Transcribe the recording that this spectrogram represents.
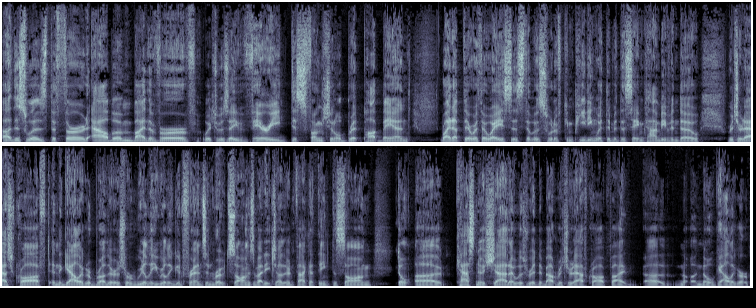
Uh, this was the third album by The Verve, which was a very dysfunctional Brit pop band right up there with Oasis that was sort of competing with them at the same time, even though Richard Ashcroft and the Gallagher brothers were really, really good friends and wrote songs about each other. In fact, I think the song don't uh, cast no shadow was written about Richard Ashcroft by uh, uh, Noel Gallagher.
